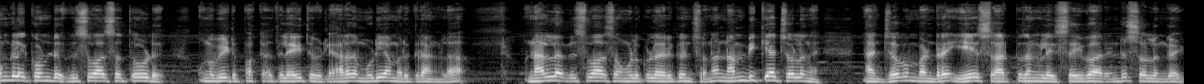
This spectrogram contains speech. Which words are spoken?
உங்களை கொண்டு விசுவாசத்தோடு உங்கள் வீட்டு பக்கத்தில் எய்த்து வீட்டில் யாராவது முடியாமல் இருக்கிறாங்களா? நல்ல விசுவாசம் உங்களுக்குள்ளே இருக்குன்னு சொன்னால் நம்பிக்கையாக சொல்லுங்கள் நான் ஜெபம் பண்ணுறேன் ஏசு அற்புதங்களை செய்வார் என்று சொல்லுங்கள்.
